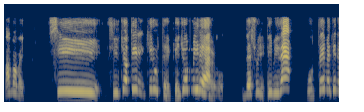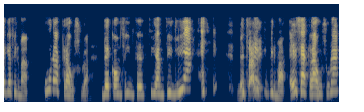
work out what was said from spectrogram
Vamos a ver. Si, si yo tire- quiere usted que yo mire algo de su Sí. intimidad, usted me tiene que firmar una cláusula de confidencialidad. me tiene que firmar esa cláusula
